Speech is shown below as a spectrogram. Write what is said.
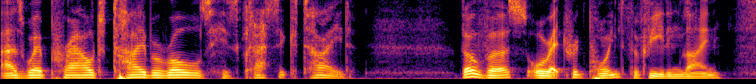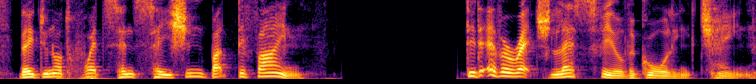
as where proud Tiber rolls his classic tide Though verse or rhetoric point the feeling line, they do not whet sensation but define. Did ever wretch less feel the galling chain,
